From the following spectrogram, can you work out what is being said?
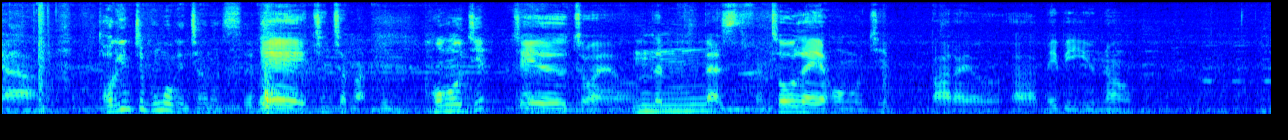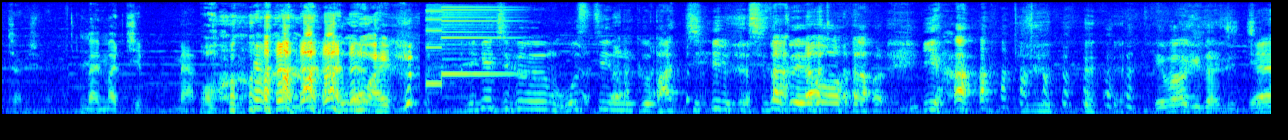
야, 덕인집 홍어 괜찮았어요? 예, 진짜 맛. 홍어집 제일 좋아요. The 음. best. 소래 홍어집 알아요. Uh, maybe you know. 잠시만. 나 맛집 map. Oh my. 이게 지금 오스틴 그 맛집 지도래요. 이야. 대박이다 진짜. 예.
